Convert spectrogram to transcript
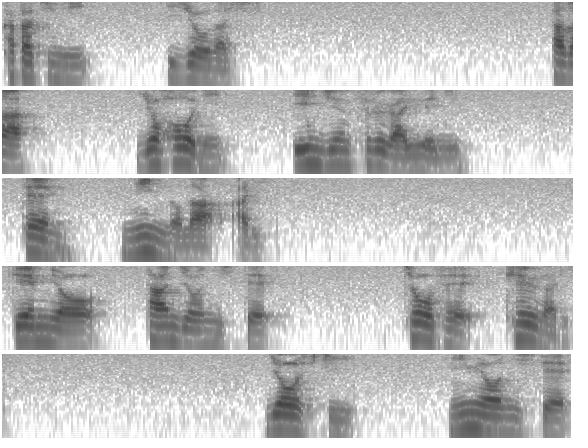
形に異常なし。ただ予報に陰順するがゆえに天人の名あり。原名誕生にして長世敬うなり。様式未明にして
